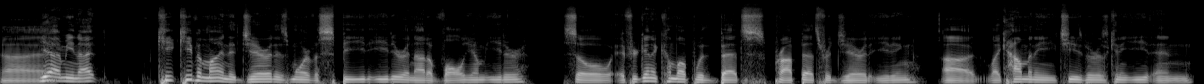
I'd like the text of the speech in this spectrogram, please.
Uh, yeah, I mean, I keep keep in mind that Jared is more of a speed eater and not a volume eater. So if you're gonna come up with bets, prop bets for Jared eating, uh, like how many cheeseburgers can he eat in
